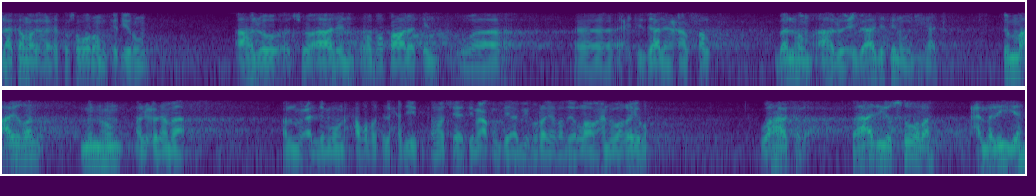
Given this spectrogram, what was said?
لا كما يتصورهم كثيرون. أهل سؤال وبطالة واعتزال عن الخلق بل هم أهل عبادة وجهاد. ثم أيضا منهم العلماء المعلمون حفظة الحديث كما سيأتي معكم في أبي هريرة رضي الله عنه وغيره. وهكذا. فهذه صورة عملية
